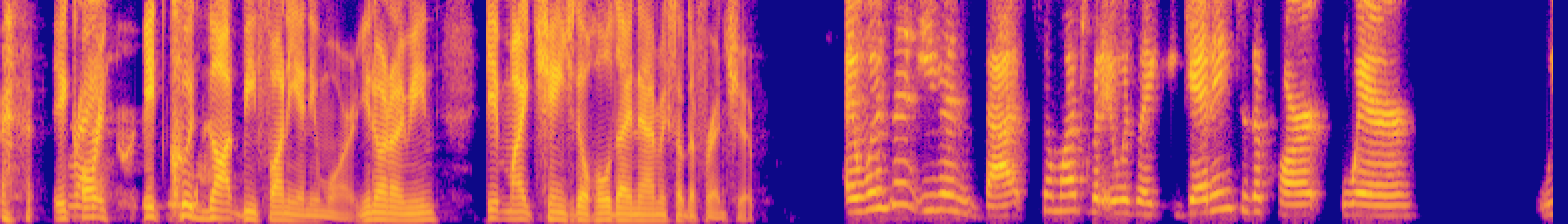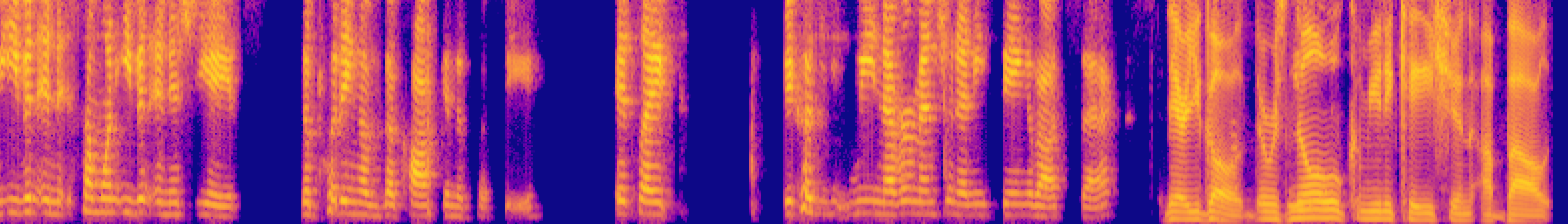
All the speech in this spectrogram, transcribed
it or Right. it could not be funny anymore. You know what I mean? It might change the whole dynamics of the friendship. It wasn't even that so much, but it was like getting to the part where we even in someone even initiates the putting of the cock in the pussy. It's like because we never mentioned anything about sex. There you go. There was no mm-hmm. communication about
